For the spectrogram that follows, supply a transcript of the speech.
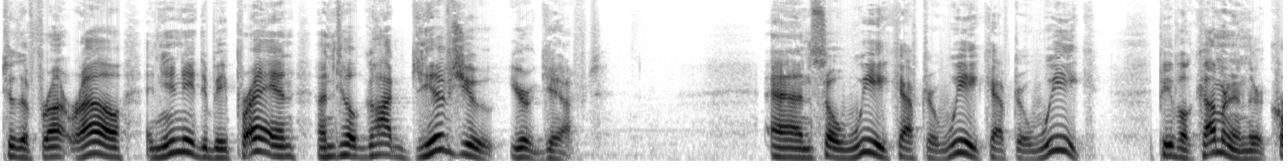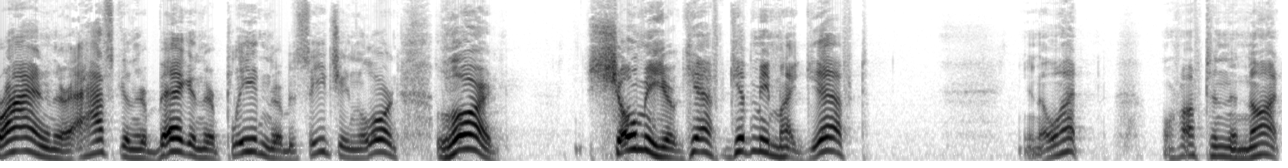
to the front row and you need to be praying until God gives you your gift. And so, week after week after week, people coming and they're crying and they're asking, they're begging, they're pleading, they're beseeching the Lord, Lord, show me your gift, give me my gift. You know what? More often than not,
